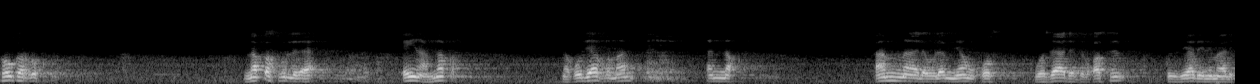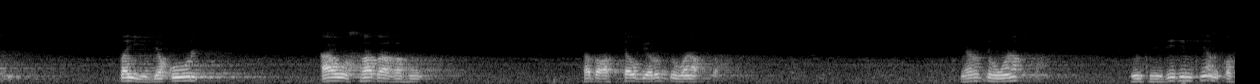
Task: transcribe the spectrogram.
فوق الركبة نقص ولا لا؟ أي نعم نقص. نقول يضمن النقص. أما لو لم ينقص وزاد بالغسل فزيادة لمالكه طيب يقول أو صبغه. صبغ الثوب يرده ونقصه. يرده ونقصه. يمكن يزيد يمكن ينقص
